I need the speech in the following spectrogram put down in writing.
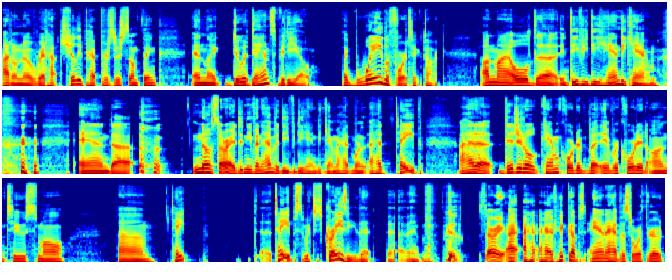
I don't know, Red Hot Chili Peppers or something, and like do a dance video, like way before TikTok, on my old uh, DVD Handycam, and. Uh, No, sorry, I didn't even have a DVD Handycam. I had one. I had tape. I had a digital camcorder, but it recorded onto small um, tape uh, tapes, which is crazy. That uh, sorry, I, I have hiccups and I have a sore throat.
